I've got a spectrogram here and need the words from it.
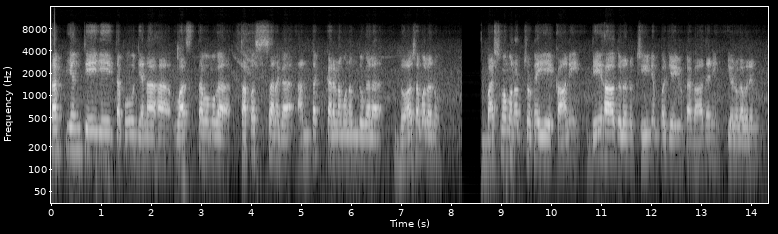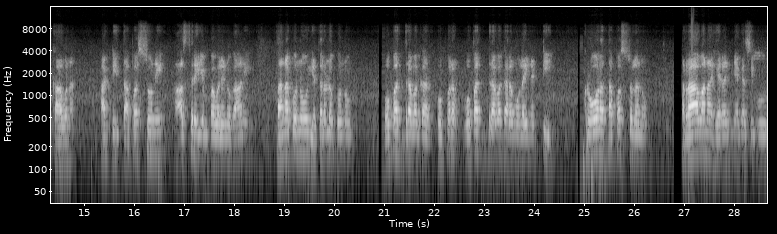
తప్యంతే ఏ తపో జనా వాస్తవముగా తపస్సనగా అంతఃకరణమునందు గల దోషములను భస్మమునర్చుటయే కానీ దేహాదులను క్షీణింపజేయుట కాదని ఎరుగవలను. కావున అట్టి తపస్సుని ఆశ్రయింపవలెను గాని తనకును ఇతరులకును ఉపద్రవక ఉప ఉపద్రవకరములైనట్టి క్రూర తపస్సులను రావణ హిరణ్యకశిపు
